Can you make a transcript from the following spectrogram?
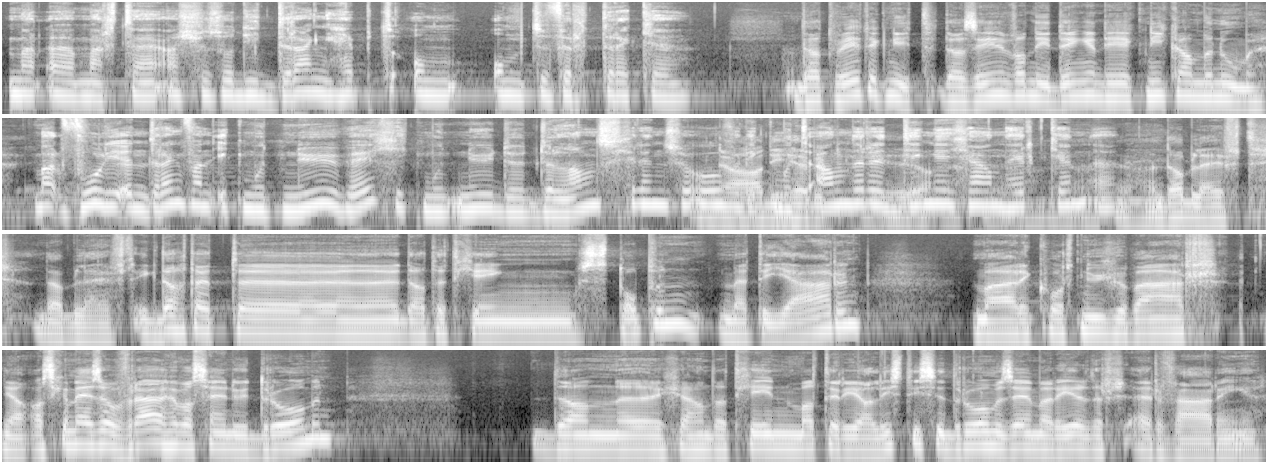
maar, eh, Martijn, als je zo die drang hebt om, om te vertrekken? Dat weet ik niet. Dat is een van die dingen die ik niet kan benoemen. Maar voel je een drang van, ik moet nu weg, ik moet nu de, de landsgrenzen over, Ja, ik moet ik, andere ja, dingen gaan herkennen? Ja, dat blijft. Dat blijft. Ik dacht dat, eh, dat het ging stoppen met de jaren. Maar ik word nu gewaar... Ja, als je mij zou vragen, wat zijn uw dromen? Dan eh, gaan dat geen materialistische dromen zijn, maar eerder ervaringen.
